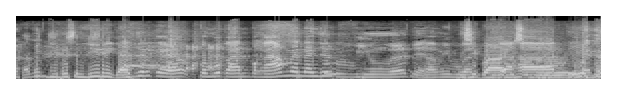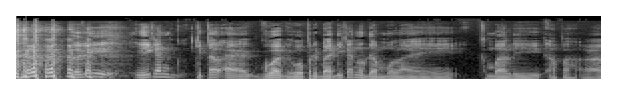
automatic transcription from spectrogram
Tapi diri sendiri kan. Anjir kayak pembukaan pengamen anjir. bingung banget ya Kami bukan Misi penjahat. Iya. ya. tapi ini kan kita eh, gua gua pribadi kan udah mulai kembali apa eh,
